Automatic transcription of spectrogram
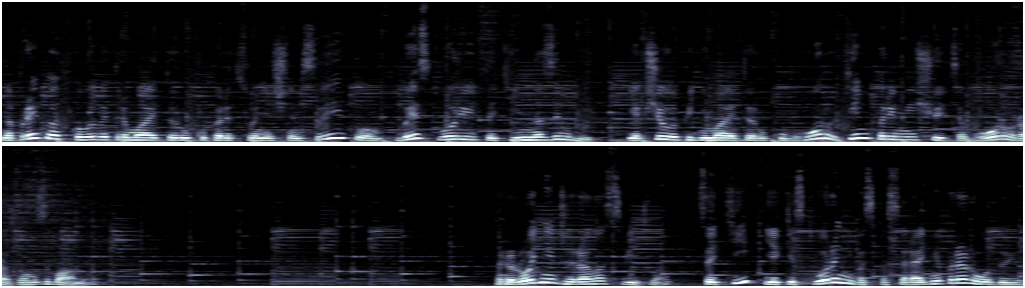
Наприклад, коли ви тримаєте руку перед сонячним світлом, ви створюєте тінь на землі. Якщо ви піднімаєте руку вгору, тінь переміщується вгору разом з вами. Природні джерела світла це ті, які створені безпосередньо природою.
